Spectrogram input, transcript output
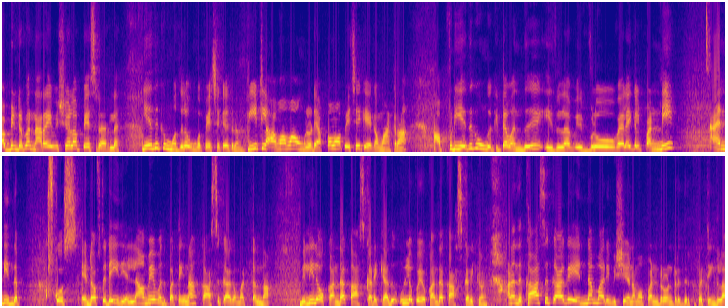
அப்படின்ற மாதிரி நிறைய விஷயம்லாம் பேசுகிறாருல எதுக்கு முதல்ல உங்கள் பேச்சை கேட்கணும்? வீட்டில் அவன் அவங்களுடைய அப்பா அம்மா பேச்சே கேட்க மாட்டான் அப்படி எதுக்கு உங்ககிட்ட வந்து இதில் இவ்வளோ வேலைகள் பண்ணி அண்ட் இந்த of course end of the day இது எல்லாமே வந்து பார்த்தீங்கன்னா காசுக்காக மட்டும்தான். வெளியில் உட்காந்தா காசு கிடைக்காது உள்ளே போய் உட்காந்தா காசு கிடைக்கும் ஆனால் அந்த காசுக்காக என்ன மாதிரி விஷயம் நம்ம பண்ணுறோன்றது இருக்குது பார்த்தீங்களா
